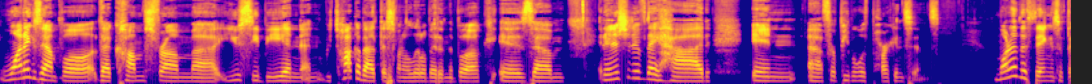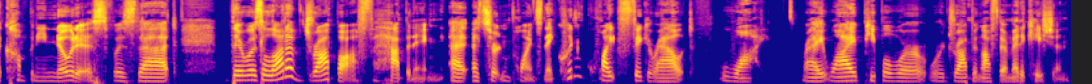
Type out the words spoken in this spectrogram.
One example that comes from uh, UCB, and, and, we talk about this one a little bit in the book, is um, an initiative they had in uh, for people with Parkinson's. One of the things that the company noticed was that there was a lot of drop off happening at, at certain points, and they couldn't quite figure out why right? Why people were, were dropping off their medication.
